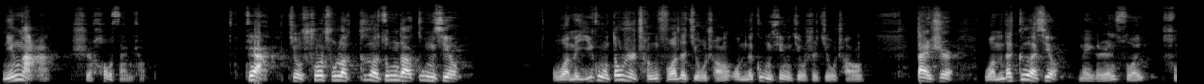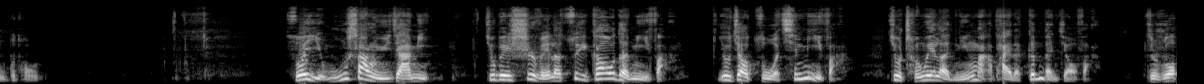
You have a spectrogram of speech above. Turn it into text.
宁玛是后三成。这样就说出了各宗的共性。我们一共都是成佛的九成，我们的共性就是九成，但是我们的个性每个人所属不同。所以无上瑜伽密就被视为了最高的密法。又叫左亲密法，就成为了宁玛派的根本教法。就是说，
